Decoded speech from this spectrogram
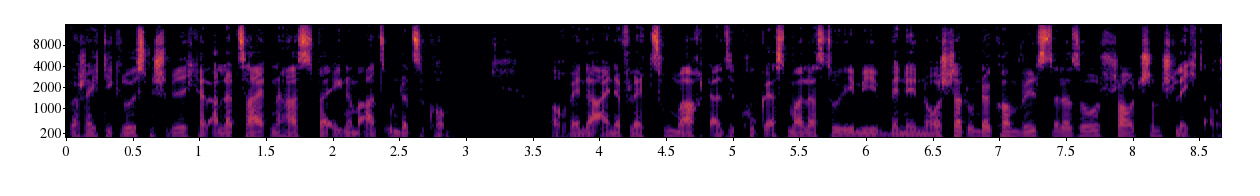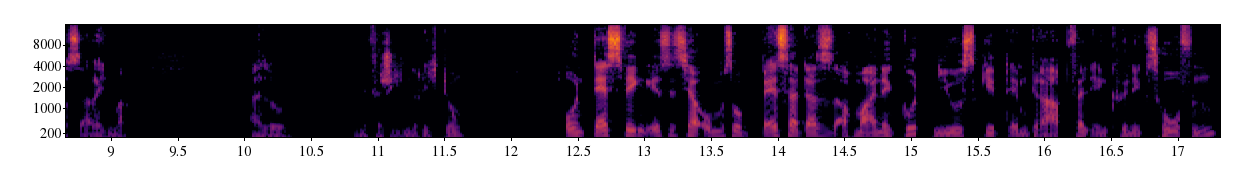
wahrscheinlich die größten Schwierigkeiten aller Zeiten hast, bei irgendeinem Arzt unterzukommen. Auch wenn der eine vielleicht zumacht, also guck erstmal, dass du irgendwie, wenn du in Neustadt unterkommen willst oder so, schaut schon schlecht aus, sag ich mal. Also in eine verschiedene Richtung. Und deswegen ist es ja umso besser, dass es auch mal eine Good News gibt im Grabfeld in Königshofen.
